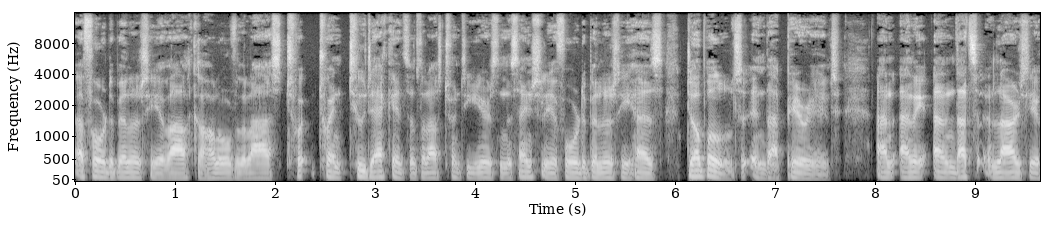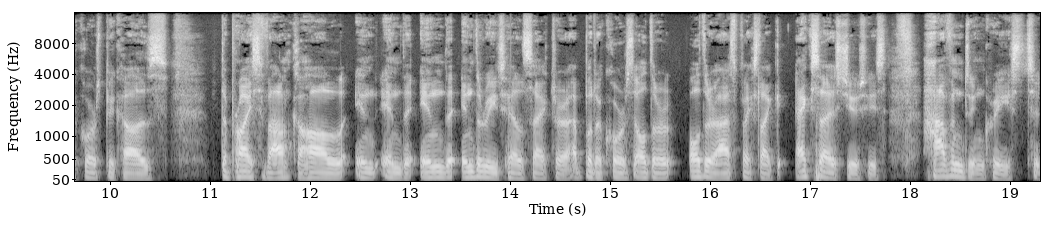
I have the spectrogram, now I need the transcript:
affordability of alcohol over the last tw- 20, two decades of the last 20 years, and essentially affordability has doubled in that period. And, and, and that's largely, of course, because the price of alcohol in, in the in the in the retail sector, but of course other other aspects like excise duties haven't increased to,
